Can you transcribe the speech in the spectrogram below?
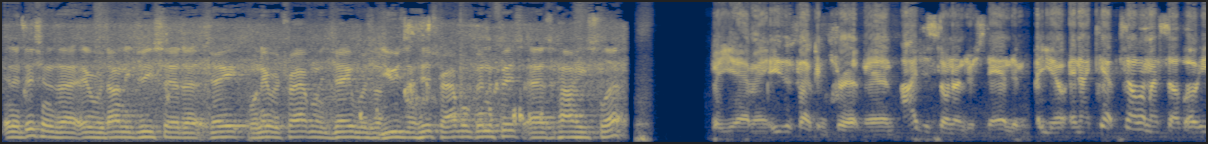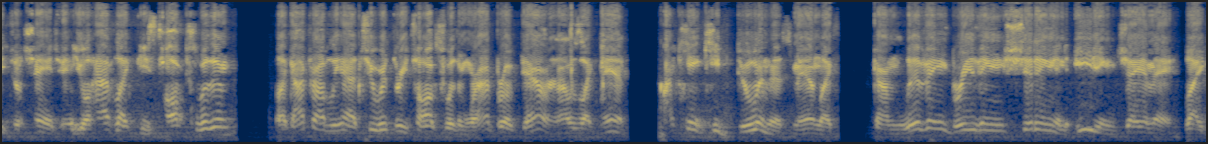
in addition to that, it was Donnie G said that Jay, when they were traveling, Jay was using his travel benefits as how he slept. But yeah, man, he's a fucking trip, man. I just don't understand him. You know, and I kept telling myself, oh, he'll change. And you'll have like these talks with him. Like I probably had two or three talks with him where I broke down and I was like, man, I can't keep doing this, man. Like I'm living, breathing, shitting, and eating JMA. Like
